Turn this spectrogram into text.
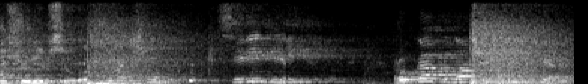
Еще не все. Середина. Рука продолжает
